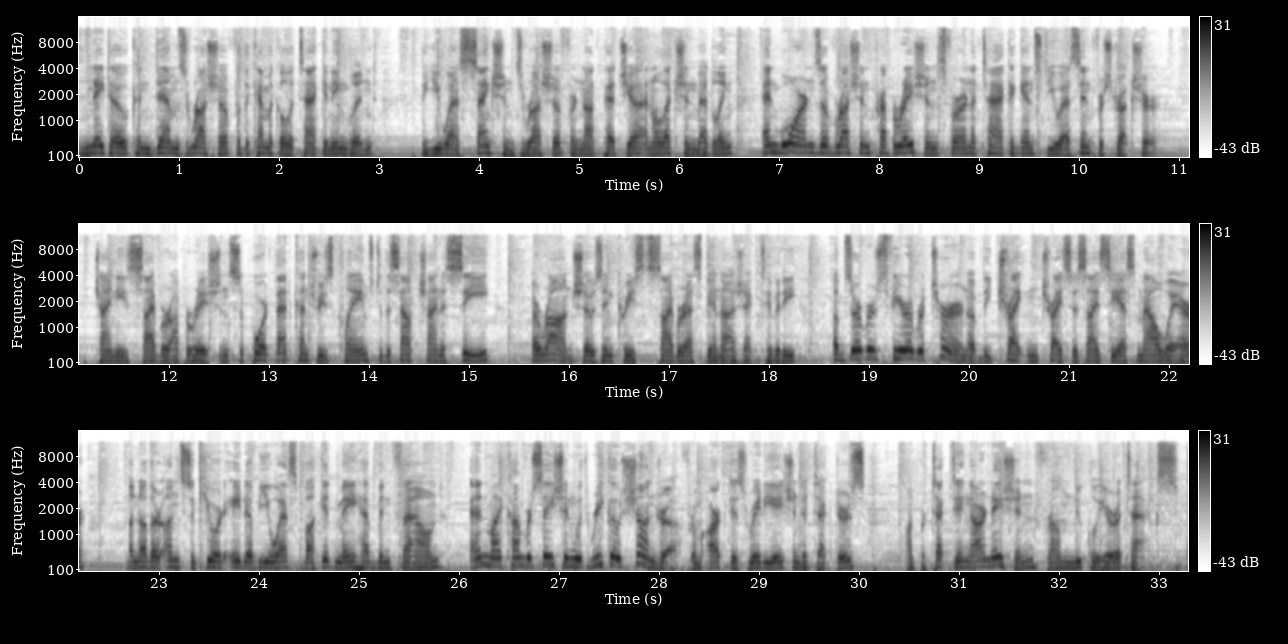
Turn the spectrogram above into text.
NATO condemns Russia for the chemical attack in England. The U.S. sanctions Russia for NotPetya and election meddling and warns of Russian preparations for an attack against U.S. infrastructure. Chinese cyber operations support that country's claims to the South China Sea. Iran shows increased cyber espionage activity. Observers fear a return of the Triton Trisis ICS malware. Another unsecured AWS bucket may have been found. And my conversation with Rico Chandra from Arktis Radiation Detectors on protecting our nation from nuclear attacks.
